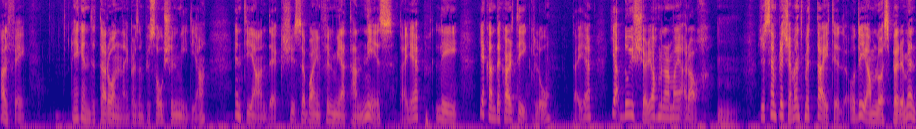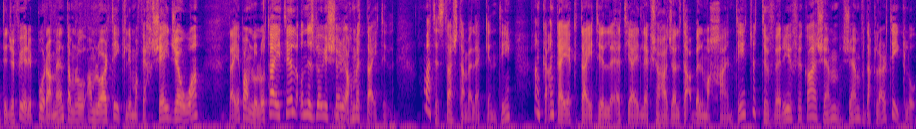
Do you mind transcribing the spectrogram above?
Għalfej, jekk inti tar online, pereżempju social media, inti għandek xi 70% tan-nies, tajjeb, li jekk għandek artiklu, tajjeb, jaqbdu jixxerjaw minn ma jaqrawh. Mhm. Ġie sempliċement mit-title u di għamlu esperiment jiġifieri purament għamlu għamlu artikli ma fih xejn ġewwa, tajjeb għamlu lu title u nisbew jixxerjaw mm. mit-title. Ma tistax tagħmel hekk inti, anka anka jekk title qed jgħidlek xi ħaġa li taqbel magħha inti, trid tivverifika xem xem f'dak l-artiklu.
